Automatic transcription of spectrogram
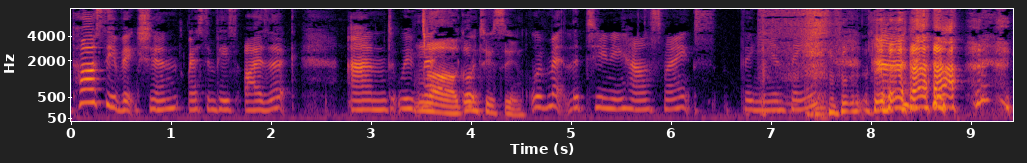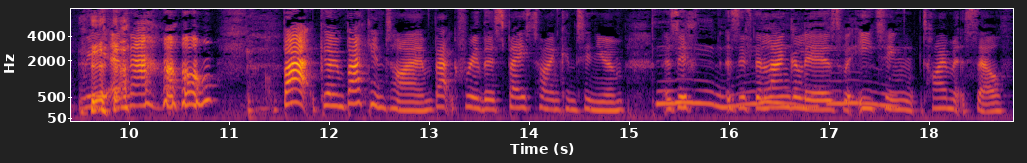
past the eviction. Rest in peace, Isaac. And we've met, Oh, gone we- too soon. We've met the two new housemates, thingy and thingy. and we are now back, going back in time, back through the space time continuum, as if as if the Langoliers were eating time itself,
